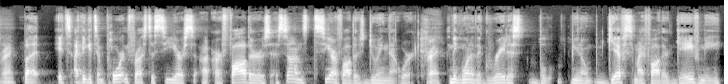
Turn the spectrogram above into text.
Right. but it's. I think it's important for us to see our our fathers as sons, see our fathers doing that work. Right. I think one of the greatest, you know, gifts my father gave me.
